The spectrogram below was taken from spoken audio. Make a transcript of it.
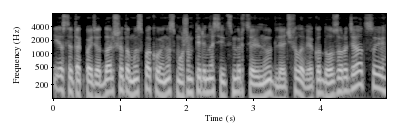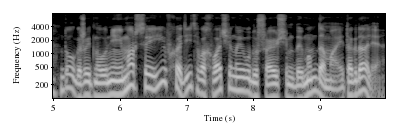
Если так пойдет дальше, то мы спокойно сможем переносить смертельную для человека дозу радиации, долго жить на Луне и Марсе и входить в охваченные удушающим дымом дома и так далее.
